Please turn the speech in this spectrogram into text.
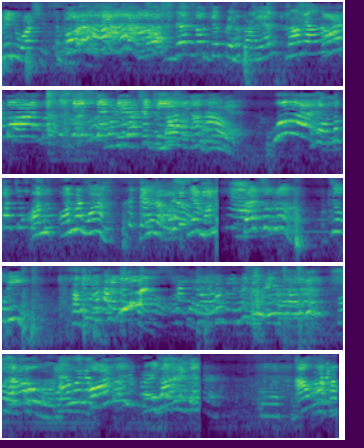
We need to wash it. There's no difference, Brian. Mommy, I'm Armand, what's the taste Want to wash it? No, I'm not doing it. What? Oh, look at your On, only one. Yeah, mommy. That's the room. Delete. How do you have I want a I want a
